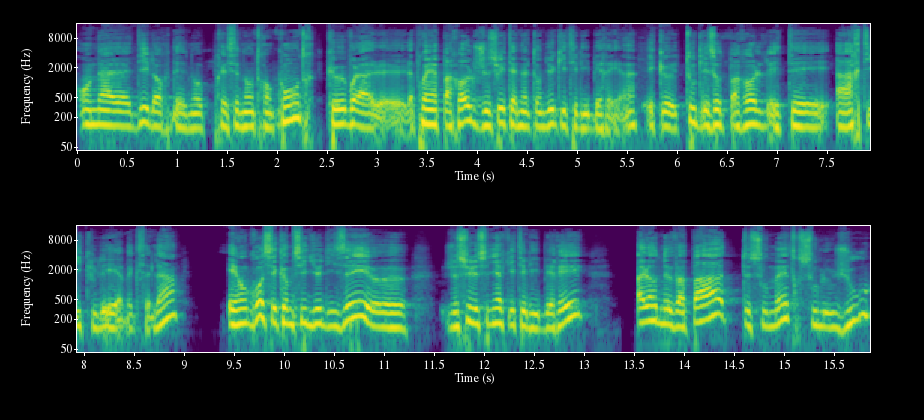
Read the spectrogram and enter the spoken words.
on a dit lors de nos précédentes rencontres que voilà la première parole je suis éternel ton Dieu qui t'est libéré hein, et que toutes les autres paroles étaient à articuler avec celle-là et en gros c'est comme si Dieu disait euh, je suis le Seigneur qui t'est libéré alors ne va pas te soumettre sous le joug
